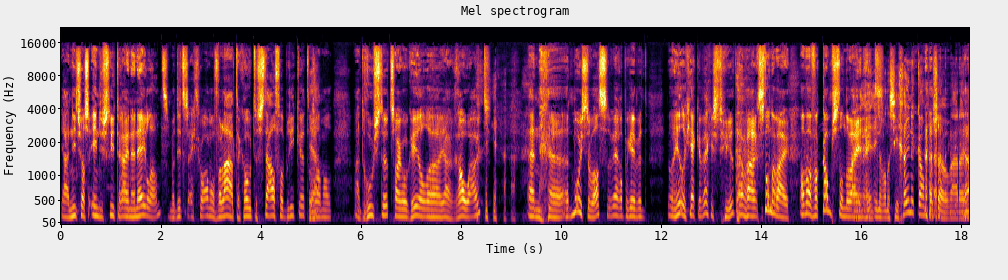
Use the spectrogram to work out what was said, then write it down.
ja, niet zoals industrieterreinen in Nederland. Maar dit is echt gewoon allemaal verlaten. Grote staalfabrieken. Het was Ja. allemaal aan het roesten. Het zag ook heel eh, ja, rauw uit. En eh, het mooiste was, we werden op een gegeven moment door een heel gekke weggestuurd. En waar stonden wij? Al wat voor kamp stonden wij Een, ineens? een of ander zigeunerkamp of zo. Waren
